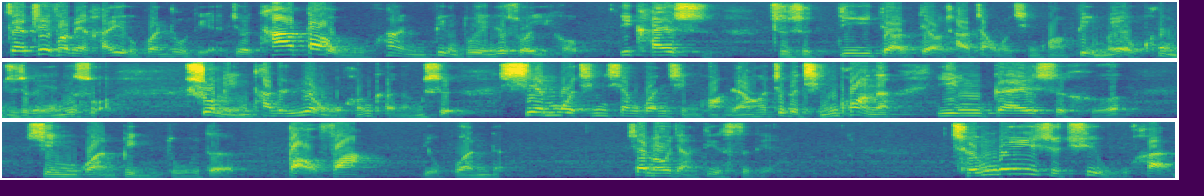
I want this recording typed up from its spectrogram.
在这方面还有一个关注点，就是他到武汉病毒研究所以后，一开始只是低调调查掌握情况，并没有控制这个研究所，说明他的任务很可能是先摸清相关情况，然后这个情况呢，应该是和新冠病毒的爆发有关的。下面我讲第四点，陈薇是去武汉，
